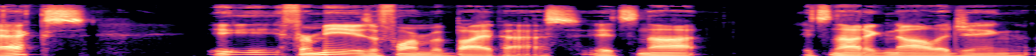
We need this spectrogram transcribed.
X, it, for me is a form of bypass. It's not. It's not acknowledging.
